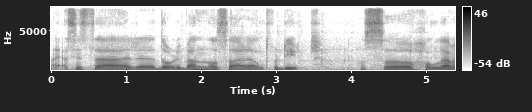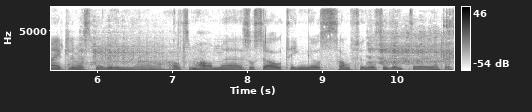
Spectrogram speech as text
Nei, jeg syns det er eh, dårlig band, og så er det altfor dyrt. Og så holder jeg meg egentlig mest mulig unna alt som har med sosiale ting og samfunn og studenter å gjøre, egentlig.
